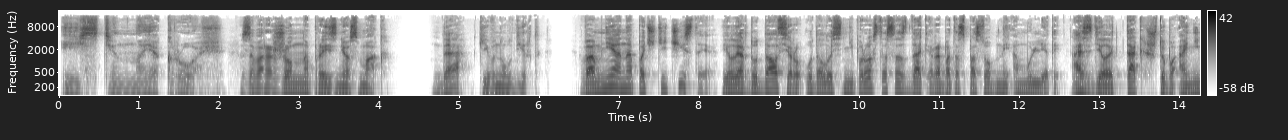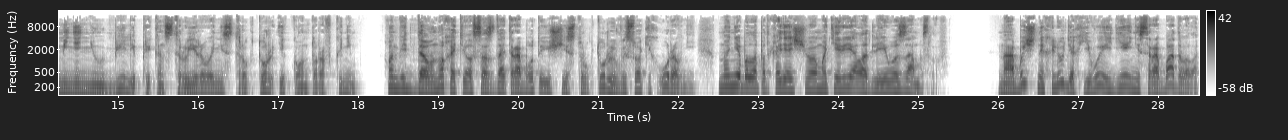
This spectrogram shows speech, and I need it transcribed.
«Истинная кровь», — завороженно произнес маг. «Да», — кивнул Дирт. «Во мне она почти чистая, и Лерду Далсеру удалось не просто создать работоспособные амулеты, а сделать так, чтобы они меня не убили при конструировании структур и контуров к ним. Он ведь давно хотел создать работающие структуры высоких уровней, но не было подходящего материала для его замыслов. На обычных людях его идея не срабатывала,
